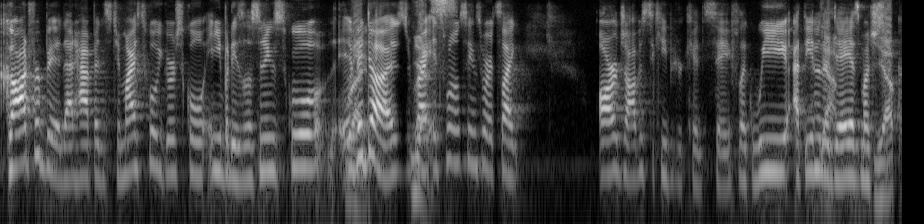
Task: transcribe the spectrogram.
God forbid that happens to my school, your school, anybody's listening to school. If Right. it does, right, it's one of those things where it's like our job is to keep your kids safe. Like we, at the end of Yeah. the day, as much Yep.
